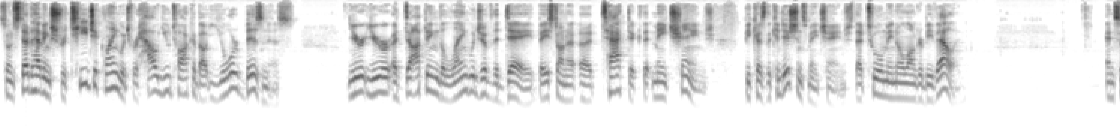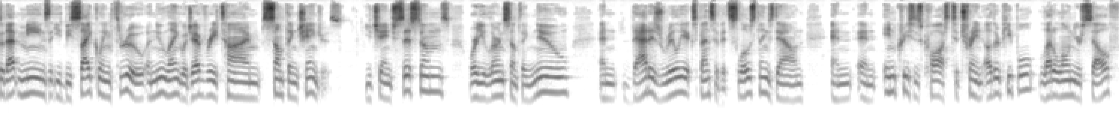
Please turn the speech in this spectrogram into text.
So instead of having strategic language for how you talk about your business, you're, you're adopting the language of the day based on a, a tactic that may change because the conditions may change. That tool may no longer be valid. And so that means that you'd be cycling through a new language every time something changes. You change systems or you learn something new, And that is really expensive. It slows things down and, and increases cost to train other people, let alone yourself,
